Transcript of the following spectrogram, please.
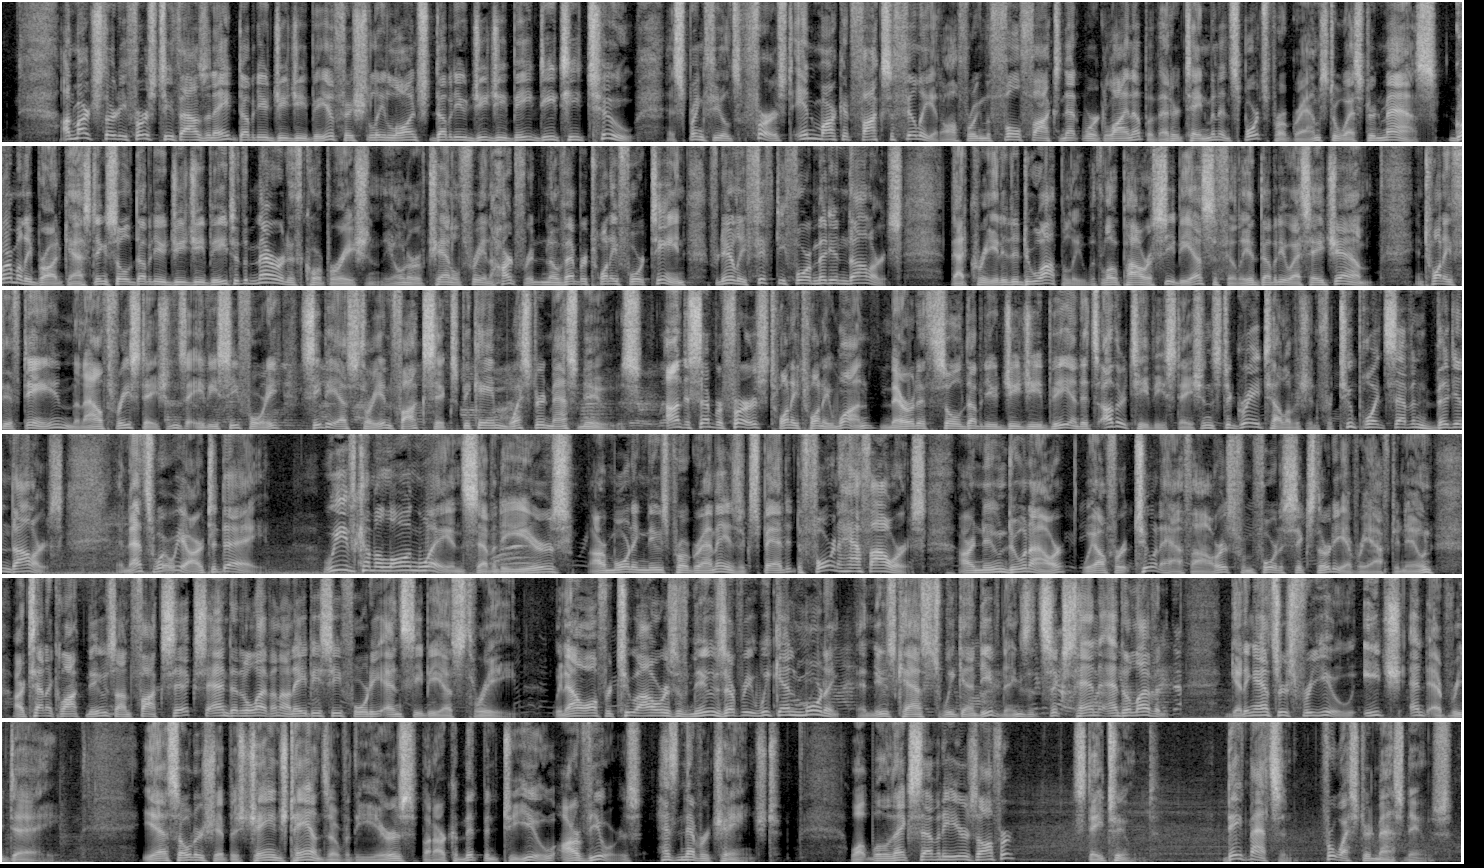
On March 31, 2008, WGGB officially launched WGGB DT2 as Springfield's first in market Fox affiliate, offering the full Fox network lineup of entertainment and sports programs to Western Mass. Gormally Broadcasting sold WGGB to the Meredith Corporation, the owner of Channel 3 in Hartford, in November 2014 for nearly $54 million. That created a duopoly with low power CBS affiliate WSHM. In 2015, the now three stations, ABC 40, CBS 3, and Fox 6, became Western Mass News. On December 1st, 2021, Meredith sold WGGB and its other TV stations to Gray Television for $2.7 billion. And that's where we are today. We've come a long way in 70 years. Our morning news programming has expanded to four and a half hours. Our noon to an hour. We offer it two and a half hours from 4 to 6.30 every afternoon. Our 10 o'clock news on Fox 6 and at 11 on ABC 40 and CBS 3. We now offer two hours of news every weekend morning and newscasts weekend evenings at 6, 10, and 11. Getting answers for you each and every day. Yes, ownership has changed hands over the years, but our commitment to you, our viewers, has never changed. What will the next 70 years offer? Stay tuned. Dave Matson for Western Mass News.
